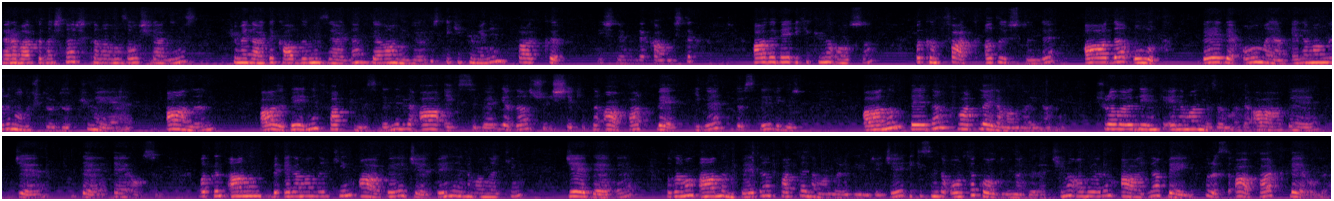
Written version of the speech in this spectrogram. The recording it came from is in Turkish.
Merhaba arkadaşlar, kanalımıza hoş geldiniz. Kümelerde kaldığımız yerden devam ediyoruz. İki kümenin farkı işleminde kalmıştık. A ve B iki küme olsun. Bakın fark adı üstünde A'da olup B'de olmayan elemanların oluşturduğu kümeye A'nın A ve B'nin fark kümesi denir ve A eksi B ya da şu iş şekilde A fark B ile gösterilir. A'nın B'den farklı elemanları yani. Şuralara diyelim ki eleman yazalım hadi. A, B, C, D, E olsun. Bakın A'nın elemanları kim? A, B, C. B'nin elemanları kim? C, D, E. O zaman A'nın B'den farklı elemanları deyince C ikisinde ortak olduğuna göre kimi alıyorum? A ile B'yi. Burası A fark B oluyor.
